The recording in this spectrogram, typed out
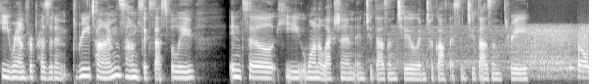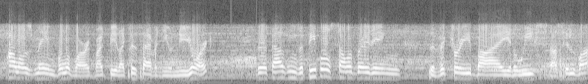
He ran for president three times unsuccessfully until he won election in 2002 and took office in 2003. Sao Paulo's main boulevard might be like Fifth Avenue in New York. There are thousands of people celebrating the victory by Luiz da Silva.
